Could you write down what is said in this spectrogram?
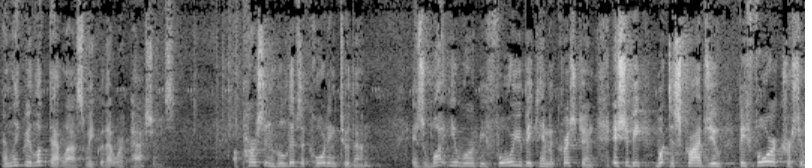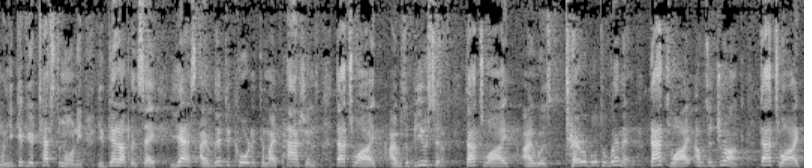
And like we looked at last week with that word passions, a person who lives according to them is what you were before you became a Christian. It should be what describes you before a Christian. When you give your testimony, you get up and say, Yes, I lived according to my passions. That's why I was abusive. That's why I was terrible to women. That's why I was a drunk. That's why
